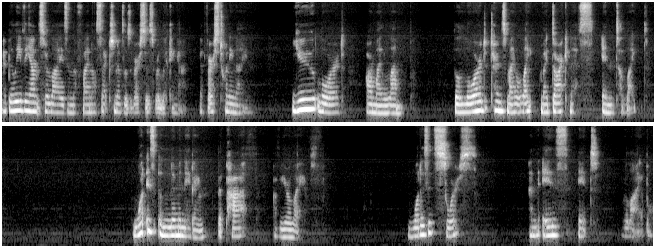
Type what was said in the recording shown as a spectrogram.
I believe the answer lies in the final section of those verses we're looking at, at verse 29. You, Lord, are my lamp. The Lord turns my light, my darkness into light. What is illuminating the path of your life? What is its source? And is it reliable?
